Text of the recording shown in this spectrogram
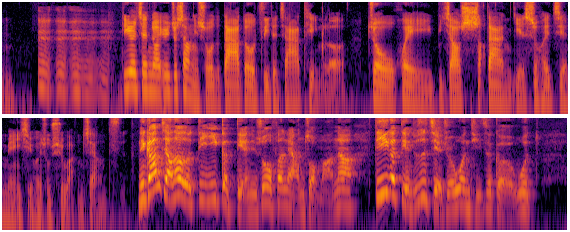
嗯嗯嗯嗯嗯。第二间呢，因为就像你说的，大家都有自己的家庭了，就会比较少，但也是会见面，一起会出去玩这样子。你刚刚讲到的第一个点，你说我分两种嘛？那第一个点就是解决问题，这个我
